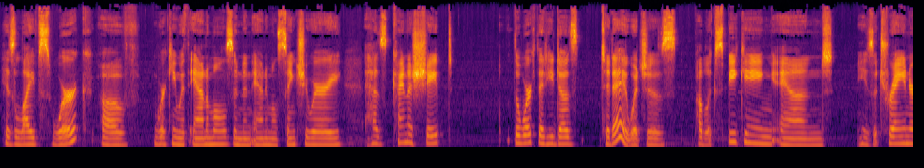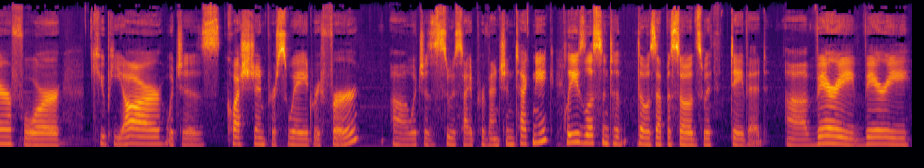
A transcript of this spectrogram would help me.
his life's work of working with animals in an animal sanctuary has kind of shaped the work that he does today, which is public speaking and He's a trainer for QPR, which is question, persuade, refer, uh, which is a suicide prevention technique. Please listen to those episodes with David. Uh, very, very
